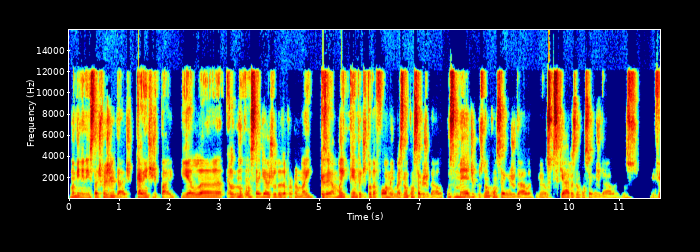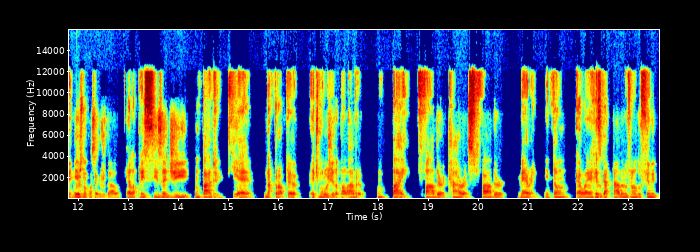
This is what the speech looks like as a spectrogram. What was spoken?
uma menina em estado de fragilidade, carente de pai, e ela, ela não consegue a ajuda da própria mãe, quer dizer, a mãe tenta de toda forma, mas não consegue ajudá-la, os médicos não conseguem ajudá-la, né, os psiquiatras não conseguem ajudá-la, os enfermeiros não conseguem ajudá-la, ela precisa de um padre, que é, na própria etimologia da palavra, um pai, Father Caras, Father Mary. Então, ela é resgatada no final do filme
